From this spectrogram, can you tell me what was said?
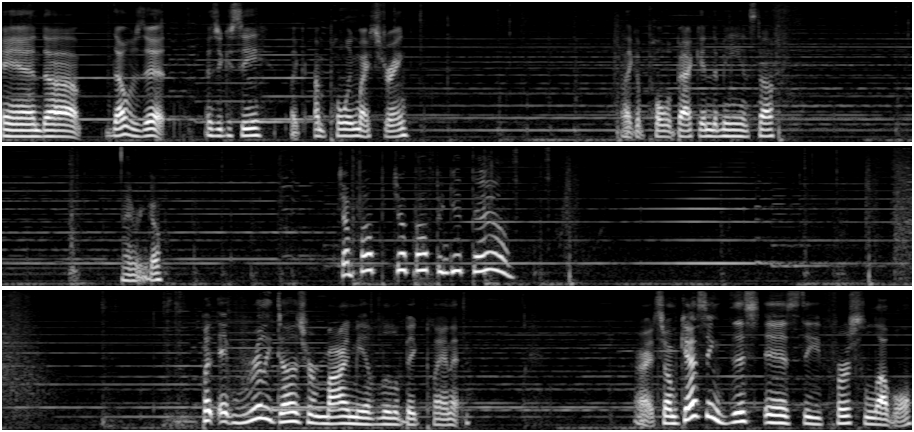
And uh, that was it. As you can see, like I'm pulling my string. I can pull it back into me and stuff. There we go. Jump up, jump up and get down. But it really does remind me of Little Big Planet. Alright, so I'm guessing this is the first level.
